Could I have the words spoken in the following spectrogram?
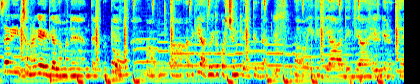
ಸರಿ ಚೆನ್ನಾಗೇ ಇದೆಯಲ್ಲ ಮನೆ? ಅಂತ ಹೇಳ್ಬಿಟ್ಟು ಅದಕ್ಕೆ ಅದು ಇದು ಕ್ವಶನ್ ಕೇಳ್ತಿದ್ದೆ. ಇದಿದ್ಯಾ ಅದಿದ್ಯಾ ಹೇಗಿರುತ್ತೆ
